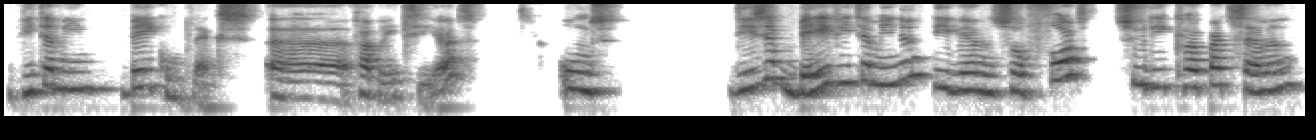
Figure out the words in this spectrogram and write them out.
Vitamin B-Komplex äh, fabriziert und diese B-Vitamine, die werden sofort zu den Körperzellen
